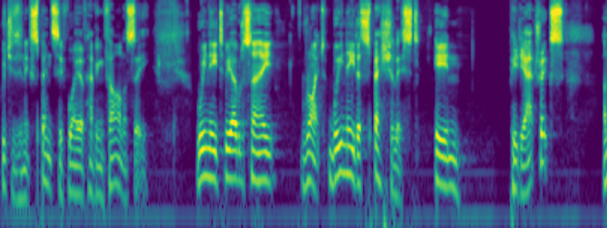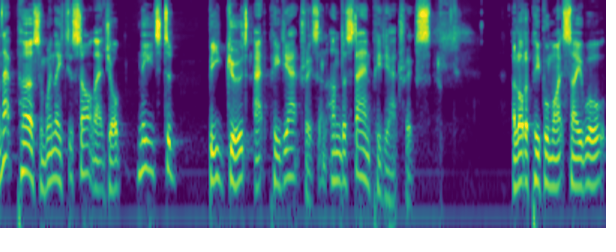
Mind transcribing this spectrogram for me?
which is an expensive way of having pharmacy, we need to be able to say, right, we need a specialist in pediatrics, and that person, when they start that job, needs to be good at pediatrics and understand pediatrics. A lot of people might say, well,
